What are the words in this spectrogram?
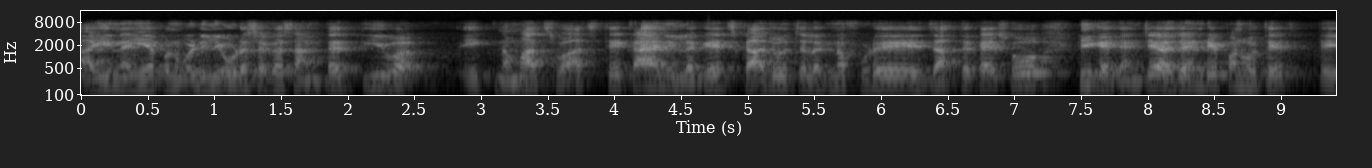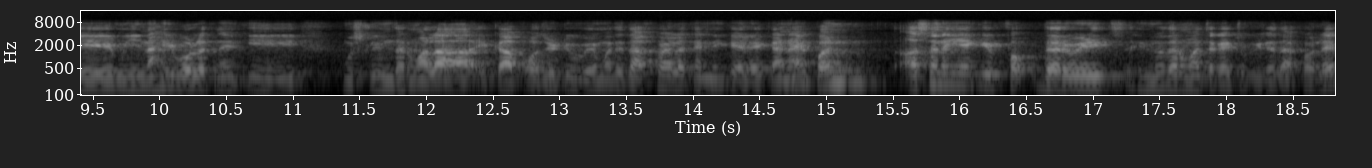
आई नाही आहे पण वडील एवढं सगळं सांगतायत ती व एक नमाज वाचते काय आणि लगेच काजोलचं लग्न पुढे जातं काय? सो ठीक आहे त्यांचे अजेंडे पण होते. ते मी नाही बोलत नाही की मुस्लिम धर्माला एका पॉझिटिव्ह वेमध्ये दाखवायला त्यांनी केलंय का नाही पण असं नाही आहे की फ दरवेळीच हिंदू धर्माचं काही चुकीचं दाखवलंय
